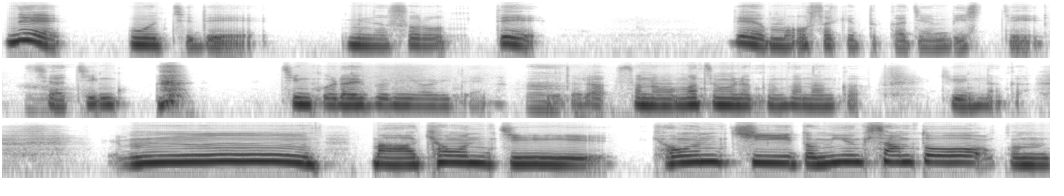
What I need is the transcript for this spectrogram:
でお家でみんな揃ってでもうお酒とか準備してうん。じゃあチンコチンコライブ見ようみたいな。うん。たらその松村君がなんか急になんか「うーん。まあきょんちきょんちとみゆきさんとこの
